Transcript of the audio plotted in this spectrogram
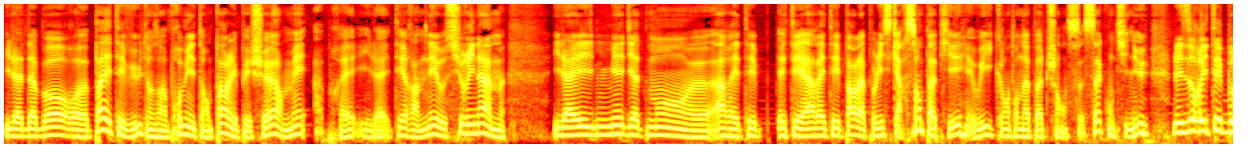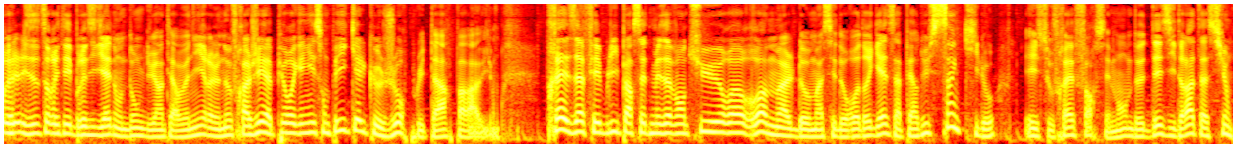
Il a d'abord euh, pas été vu dans un premier temps par les pêcheurs, mais après il a été ramené au Suriname. Il a immédiatement euh, été arrêté par la police car sans papier. Et oui, quand on n'a pas de chance, ça continue. Les autorités, brésiliennes ont donc dû intervenir et le naufragé a pu regagner son pays quelques jours plus tard par avion. Très affaibli par cette mésaventure, Romualdo Macedo Rodriguez a perdu 5 kilos et il souffrait forcément de déshydratation.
